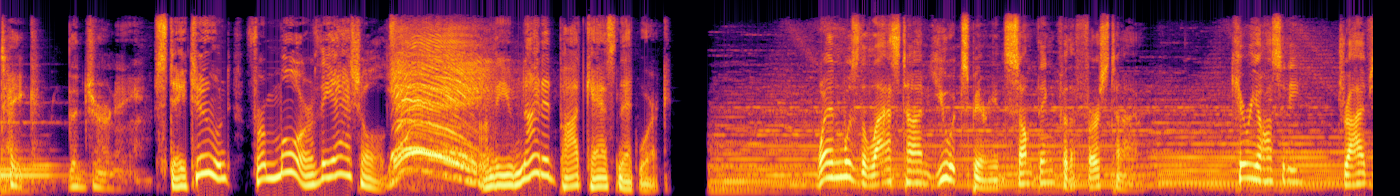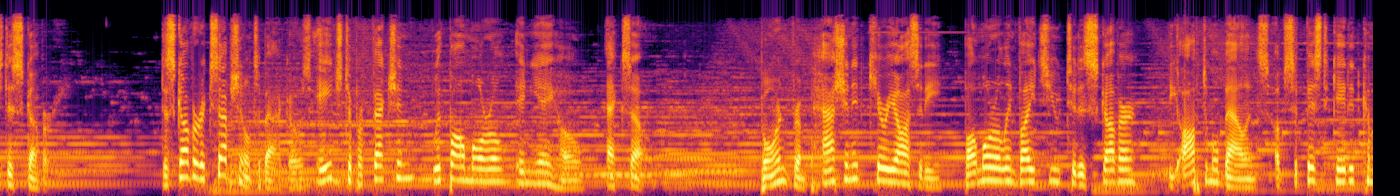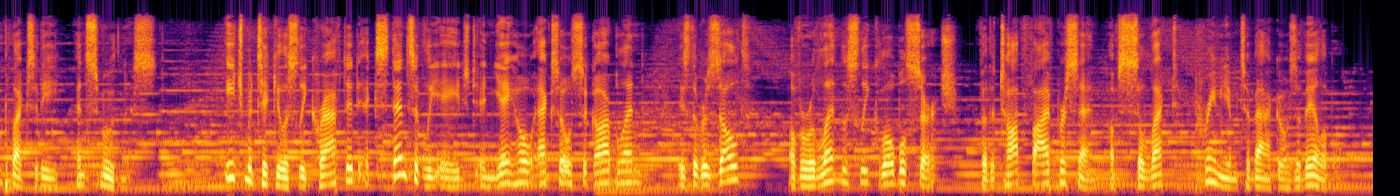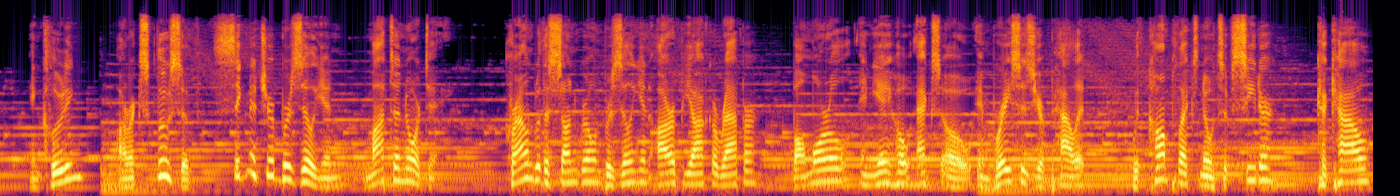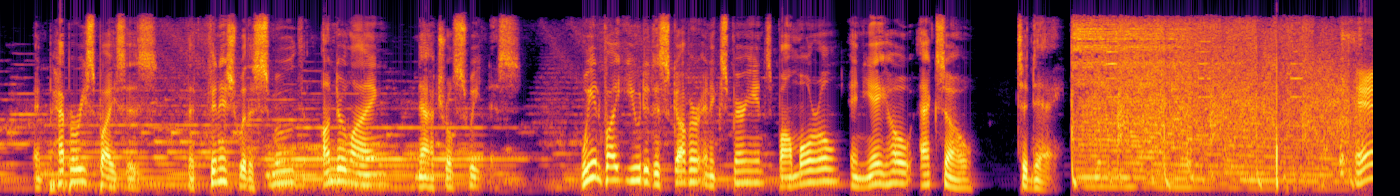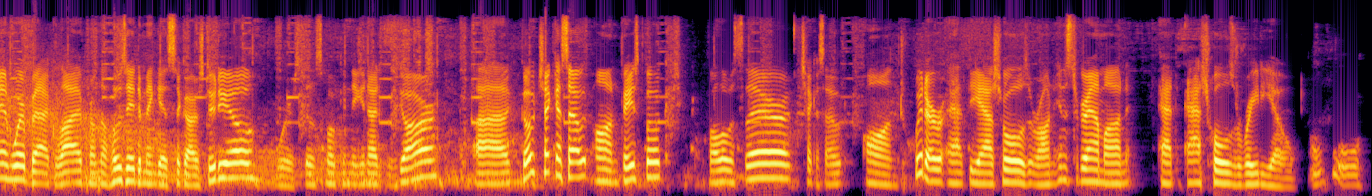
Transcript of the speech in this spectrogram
Take the journey. Stay tuned for more of the Ashholes on the United Podcast Network. When was the last time you experienced something for the first time? Curiosity drives discovery. Discover exceptional tobaccos aged to perfection with Balmoral Añejo XO. Born from passionate curiosity, Balmoral invites you to discover the optimal balance of sophisticated complexity and smoothness. Each meticulously crafted, extensively aged Añejo XO cigar blend is the result of a relentlessly global search for the top 5% of select premium tobaccos available, including our exclusive signature Brazilian Mata Norte. Crowned with a sun grown Brazilian Arapiraca wrapper, Balmoral Añejo XO embraces your palate with complex notes of cedar, cacao, and peppery spices that finish with a smooth, underlying natural sweetness. We invite you to discover and experience Balmoral Añejo XO today. And we're back live from the Jose Dominguez Cigar Studio. We're still smoking the United Cigar. Uh, go check us out on Facebook. Follow us there. Check us out on Twitter at the Ashholes or on Instagram on at Ashholes Radio. Ooh.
